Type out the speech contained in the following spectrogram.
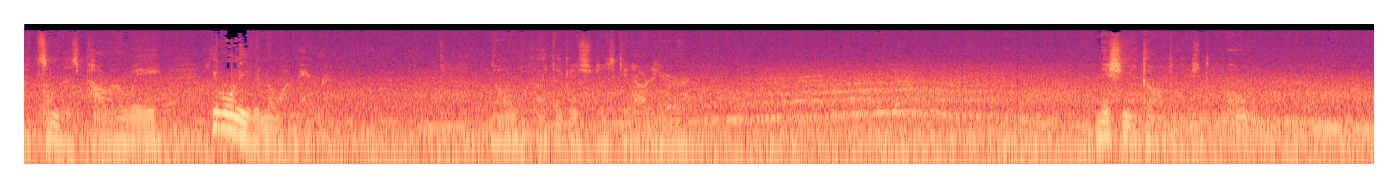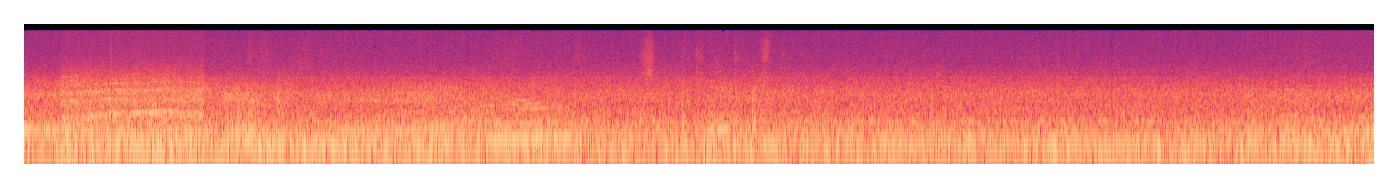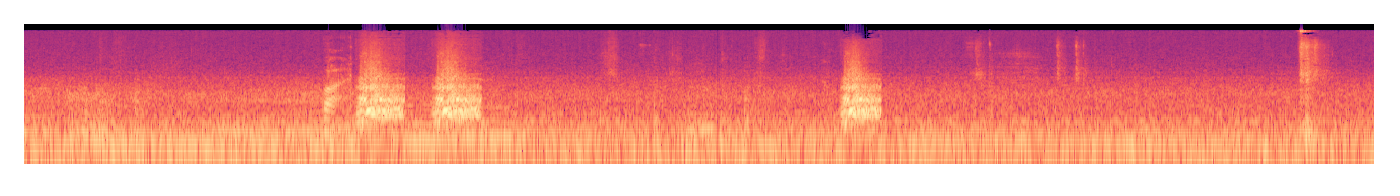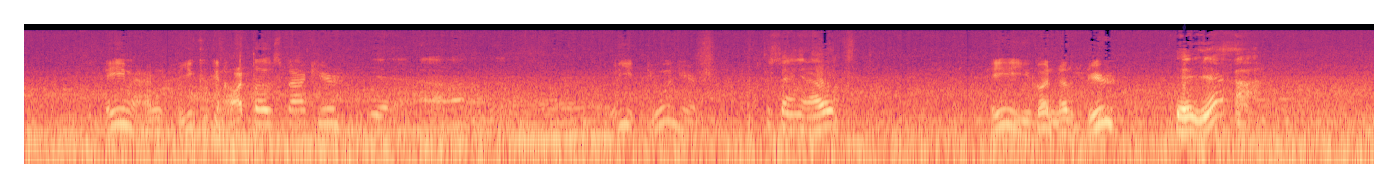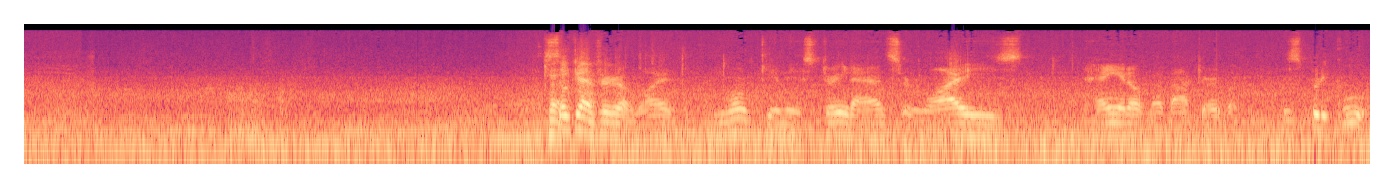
Put some of this power away. He won't even know I'm here. No, I think I should just get out of here. Mission accomplished. Oh. What? Hey man, are you cooking hot dogs back here? Yeah. What are you doing here? Just hanging out. Hey, you got another beer? Uh, yeah. Okay. Still can't figure out why he won't give me a straight answer why he's hanging out in my backyard, but this is pretty cool.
